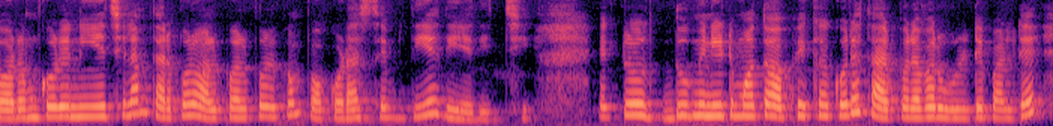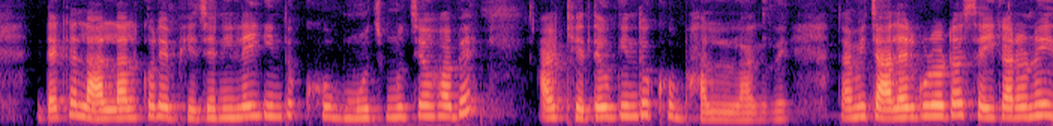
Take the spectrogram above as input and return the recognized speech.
গরম করে নিয়েছিলাম, তারপর অল্প অল্প এরকম পকোড়া শেপ দিয়ে দিয়ে দিচ্ছি। একটু দু মিনিট মতো অপেক্ষা করে তারপর আবার উল্টে পাল্টে এটাকে লাল লাল করে ভেজে নিলেই কিন্তু খুব মুচমুচে হবে, আর খেতেও কিন্তু খুব ভালো লাগবে। তো আমি চালের গুঁড়োটা সেই কারণেই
